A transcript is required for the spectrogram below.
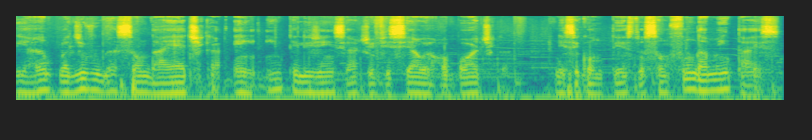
e a ampla divulgação da ética em inteligência artificial e robótica nesse contexto são fundamentais.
